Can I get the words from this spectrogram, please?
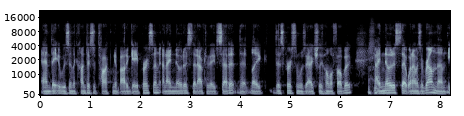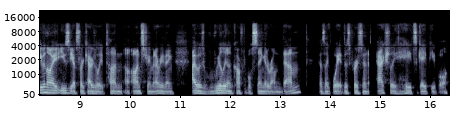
and they, it was in the context of talking about a gay person, and I noticed that after they'd said it, that like this person was actually homophobic. Mm-hmm. I noticed that when I was around them, even though I used the F slur casually a ton on stream and everything, I was really uncomfortable saying it around them. I was like, wait, this person actually hates gay people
